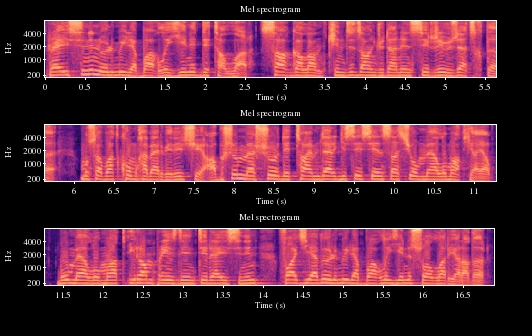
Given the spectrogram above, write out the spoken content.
Rəisinin ölümü ilə bağlı yeni detallar, sağ qalan ikinci Cangüdənin sirri üzə çıxdı. Musavat.com xəbər verir ki, ABŞ-ın məşhur The Time dərgisi sensasiyon məlumat yayıb. Bu məlumat İran prezidenti rəisinin faciəvi ölümü ilə bağlı yeni suallar yaradır.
